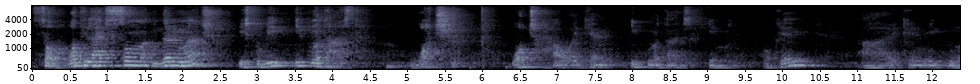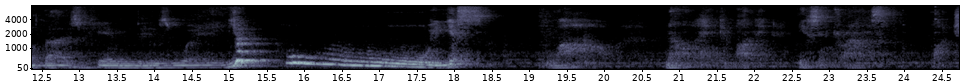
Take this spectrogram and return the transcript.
So, what he likes so very much is to be hypnotized. Watch. Watch how I can hypnotize him. Okay? can hypnotize him this way. Yup! Ooh, yes. Wow. Now Hanky Bunny is in trance. Watch.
